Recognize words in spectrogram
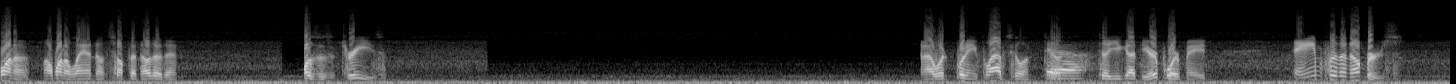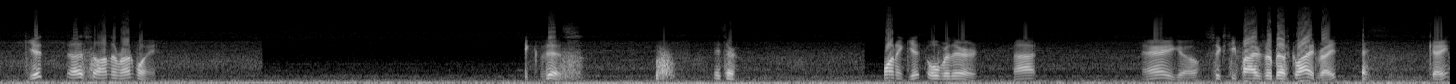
I wanna, I wanna land on something other than houses and trees. And I wouldn't put any flaps till until, Yeah. until you got the airport made. Aim for the numbers. Get us on the runway. Like this. Yes, sir. want to get over there. Not. There you go. 65 is our best glide, right? Yes. Okay.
